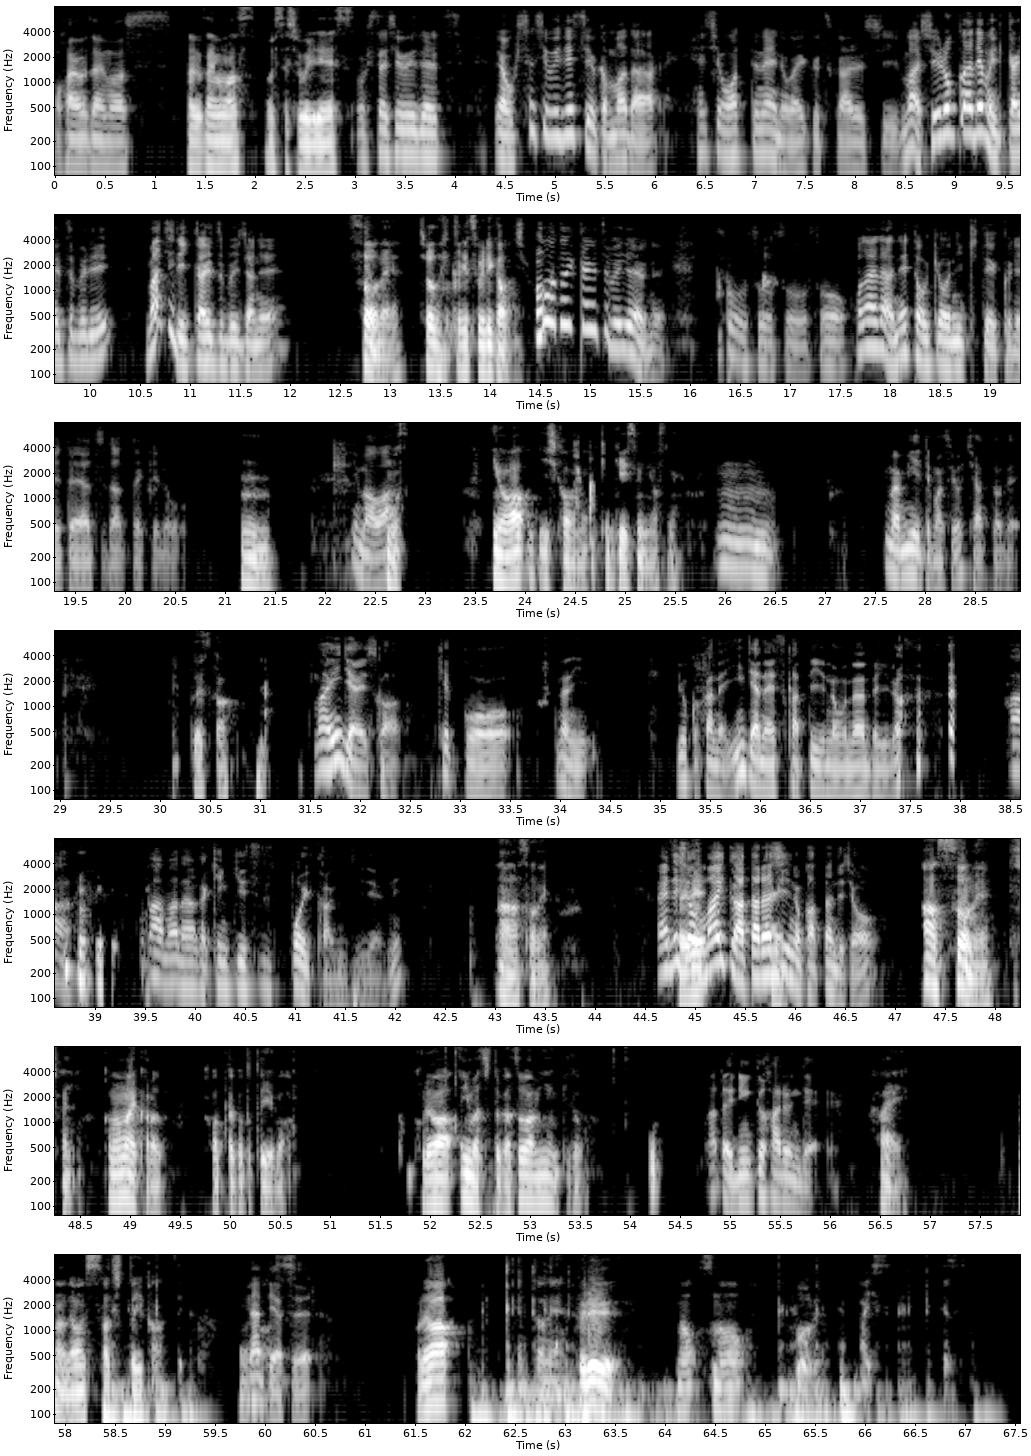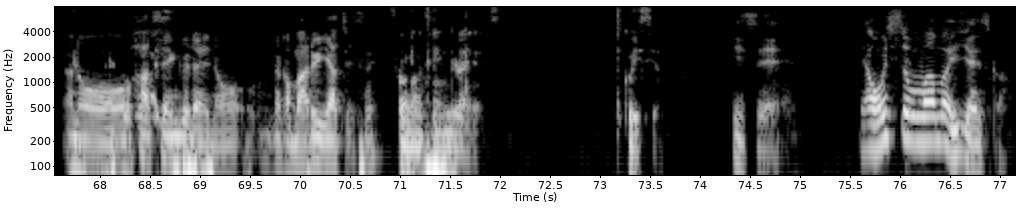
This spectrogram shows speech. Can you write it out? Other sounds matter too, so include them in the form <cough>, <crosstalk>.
おはようございます。おはようございます。お久しぶりです。お久しぶりです。いや、お久しぶりですよか、まだ編集終わってないのがいくつかあるし、まあ収録はでも1ヶ月ぶりマジで1ヶ月ぶりじゃね？そうね。ちょうど1ヶ月ぶりかも。ちょうど1ヶ月ぶりだよね。そうそうそうそう。この間はね、東京に来てくれたやつだったけど、うん。今は？今は？石川の研究室にいますね。うんうん。今見えてますよ、チャットで。どうですか？まあいいんじゃないですか結構、何？よくわかんない。いいんじゃないですかっていうのもなんだけど。<laughs> まあ、まあまあなんか研究室っぽい感じだよね。ああ、そうね。あれでしょ？マイク新しいの買ったんでしょ、ああ、そうね。確かに。この前から変わったことといえば。これは、今ちょっと画像は見えんけど。あとでリンク貼るんで。はい。なので音質はちょっといいかなって。なんてやつ？これは、えっとね、ブルーのスノーボール、アイスってやつですね。あのー、8000円ぐらいの、なんか丸いやつですね。そう、7000円ぐらいのやつ。結構いいっすよ。いいっすね。いや、音質もまあまあいいじゃないですか。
